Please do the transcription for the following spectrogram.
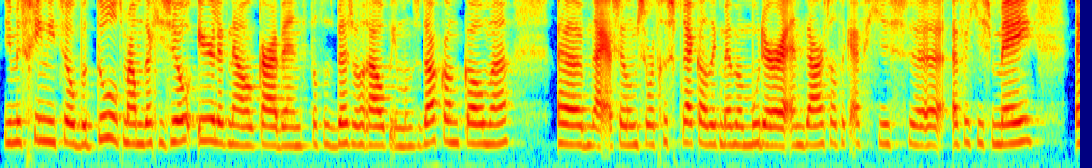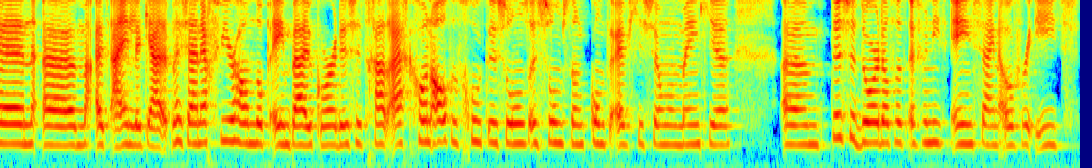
je misschien niet zo bedoelt, maar omdat je zo eerlijk naar elkaar bent, dat het best wel rauw op iemands dak kan komen. Um, nou ja, zo'n soort gesprek had ik met mijn moeder en daar zat ik eventjes, uh, eventjes mee. En um, uiteindelijk, ja, we zijn echt vier handen op één buik hoor. Dus het gaat eigenlijk gewoon altijd goed tussen ons. En soms dan komt er eventjes zo'n momentje um, tussendoor dat we het even niet eens zijn over iets.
